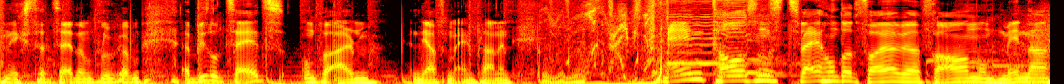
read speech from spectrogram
in nächster Zeit am Flughafen, ein bisschen Zeit und vor allem Nerven einplanen. 1200 Feuerwehrfrauen und Männer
